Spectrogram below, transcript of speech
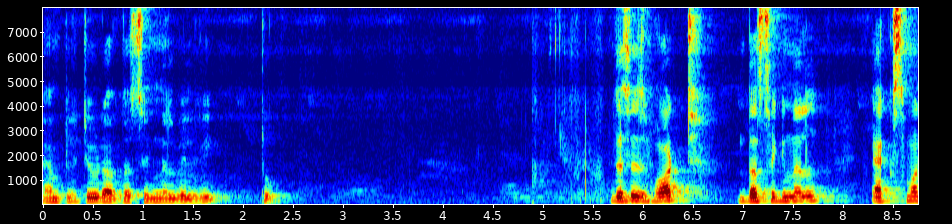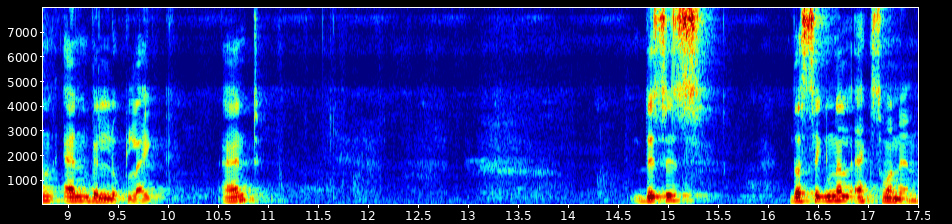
amplitude of the signal will be 2 this is what the signal x1n will look like. And this is the signal x1n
